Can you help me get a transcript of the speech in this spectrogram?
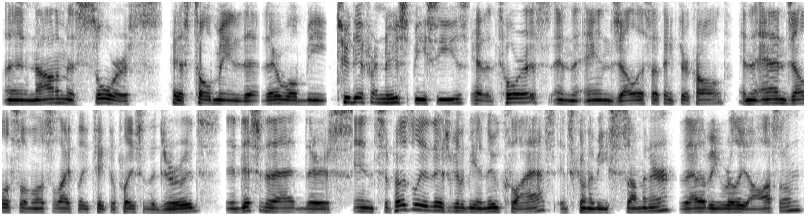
An anonymous source has told me that there will be two different new species. You have the Taurus and the Angelus, I think they're called. And the Angelus will most likely take the place of the Druids. In addition to that, there's, and supposedly there's going to be a new class. It's going to be Summoner. That'll be really awesome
